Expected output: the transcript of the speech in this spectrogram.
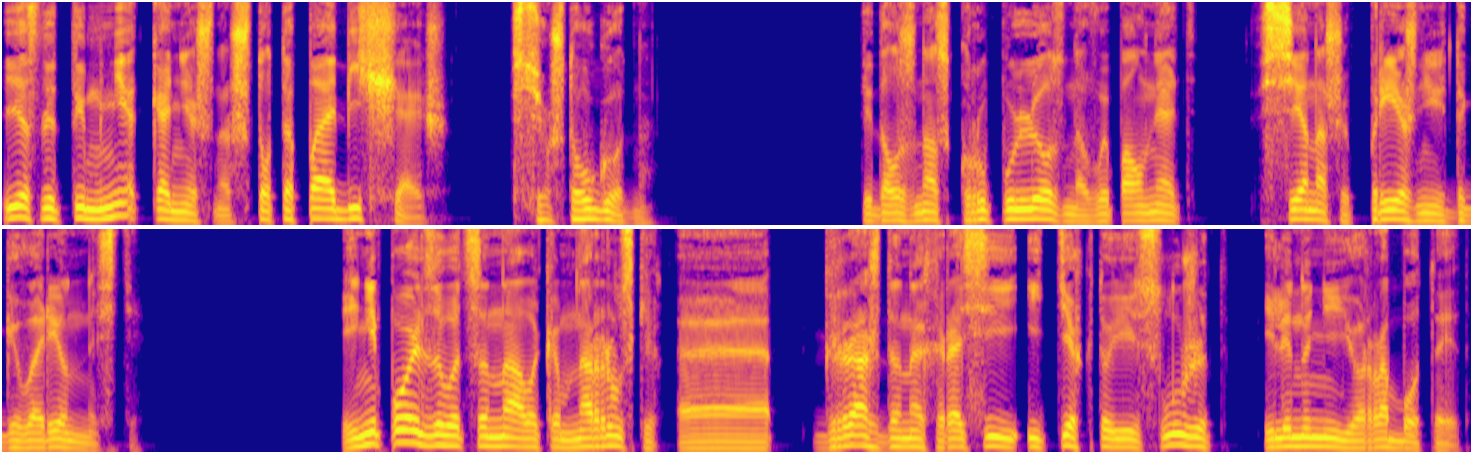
Если ты мне, конечно, что-то пообещаешь. Все, что угодно. Ты должна скрупулезно выполнять все наши прежние договоренности и не пользоваться навыком на русских э, гражданах России и тех, кто ей служит или на нее работает.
